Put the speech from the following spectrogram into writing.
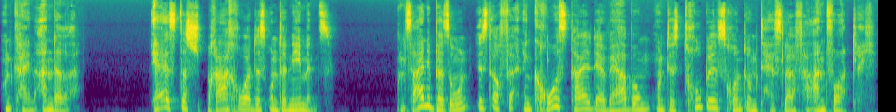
und kein anderer. Er ist das Sprachrohr des Unternehmens. Und seine Person ist auch für einen Großteil der Werbung und des Trubels rund um Tesla verantwortlich.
